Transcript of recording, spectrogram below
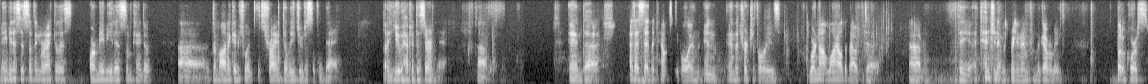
Maybe this is something miraculous, or maybe it is some kind of uh, demonic influence that's trying to lead you to something bad. But you have to discern that. Um, and uh, as I said, the townspeople and, and, and the church authorities were not wild about uh, um, the attention it was bringing them from the government. But of course,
